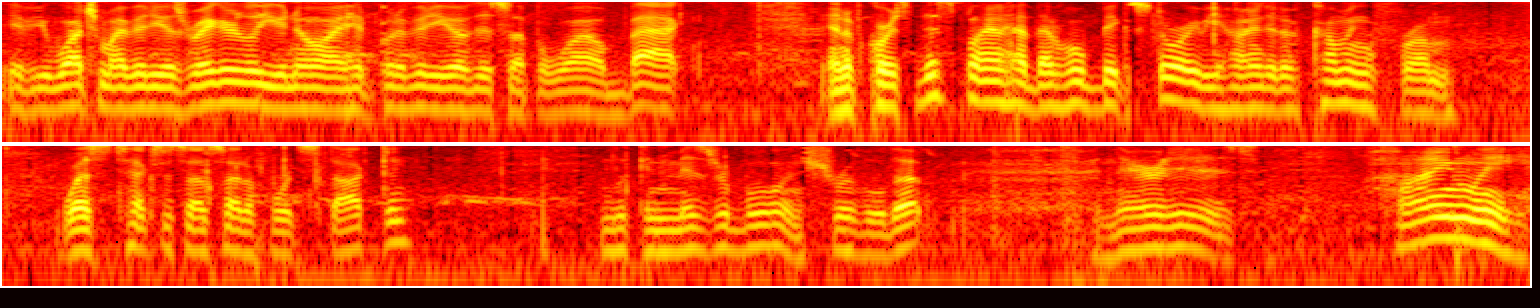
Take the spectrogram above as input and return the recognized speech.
if you watch my videos regularly, you know I had put a video of this up a while back. And of course, this plant had that whole big story behind it of coming from West Texas outside of Fort Stockton. Looking miserable and shriveled up. And there it is. Finally.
